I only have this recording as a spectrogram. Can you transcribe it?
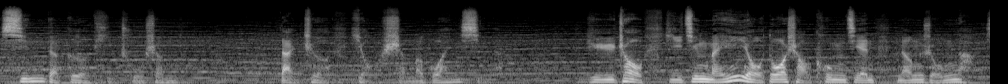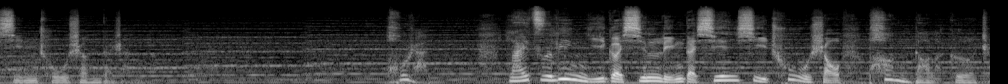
新的个体出生了，但这有什么关系？宇宙已经没有多少空间能容纳新出生的人了。忽然。来自另一个心灵的纤细触手碰到了歌者。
